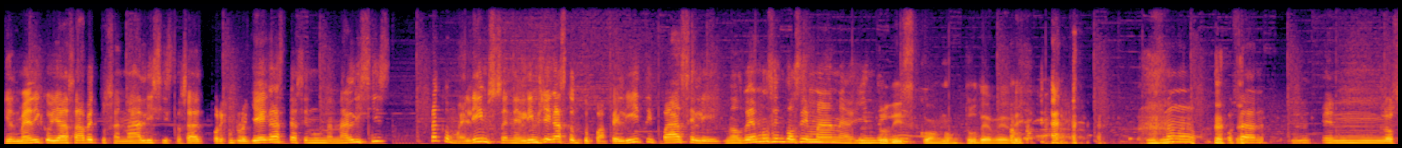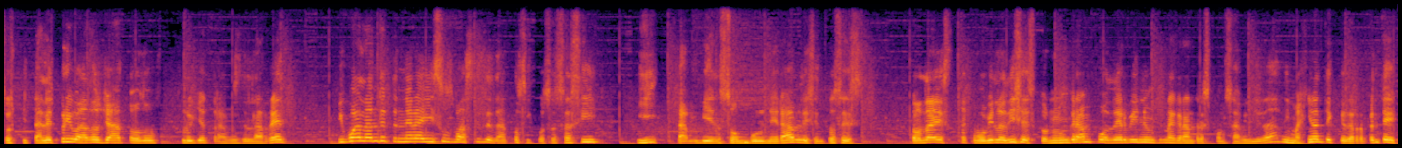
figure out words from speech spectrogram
y el médico ya sabe tus análisis, o sea, por ejemplo, llegas, te hacen un análisis como el IMSS. En el IMSS llegas con tu papelito y pásele. Nos vemos en dos semanas. En tu disco, ¿no? Tu DVD. no, o sea, en los hospitales privados ya todo fluye a través de la red. Igual han de tener ahí sus bases de datos y cosas así. Y también son vulnerables. Entonces, toda esta, como bien lo dices, con un gran poder viene una gran responsabilidad. Imagínate que de repente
